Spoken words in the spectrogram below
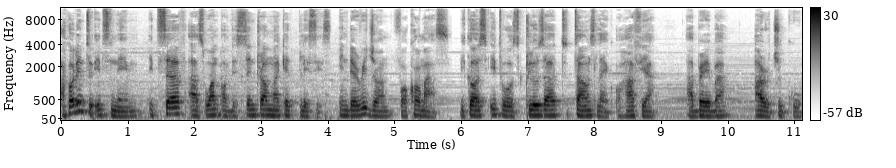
According to its name, it served as one of the central marketplaces in the region for commerce because it was closer to towns like Ohafia, Abiriba, Arochukwu,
